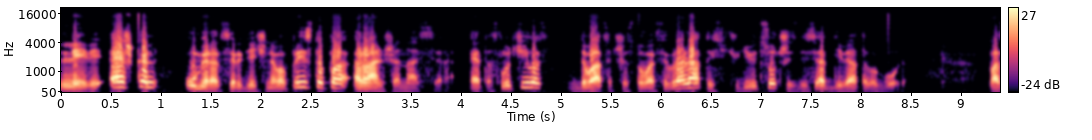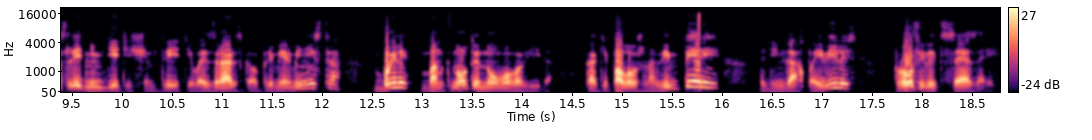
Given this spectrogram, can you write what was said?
Леви Эшколь умер от сердечного приступа раньше Нассера. Это случилось 26 февраля 1969 года. Последним детищем третьего израильского премьер-министра были банкноты нового вида. Как и положено в империи, на деньгах появились профили Цезарей.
